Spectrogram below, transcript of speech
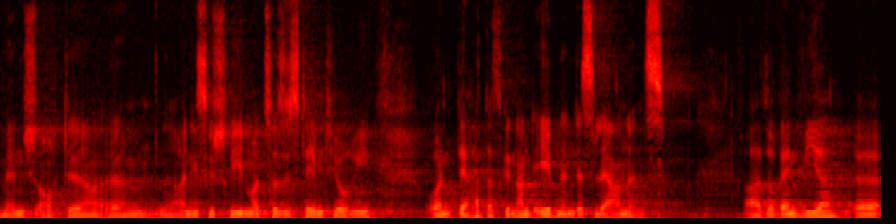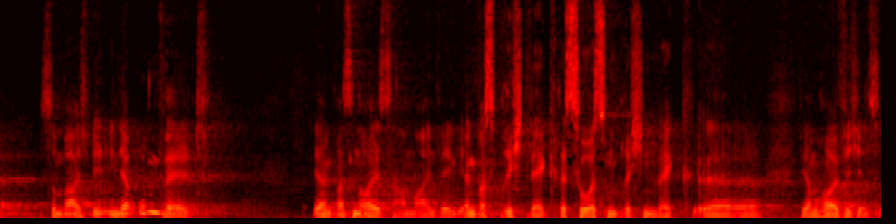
Mensch, auch der ähm, einiges geschrieben hat zur Systemtheorie. Und der hat das genannt Ebenen des Lernens. Also wenn wir äh, zum Beispiel in der Umwelt irgendwas Neues haben, meinetwegen, irgendwas bricht weg, Ressourcen brechen weg. Äh, äh, wir haben häufig jetzt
